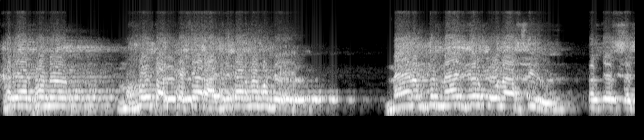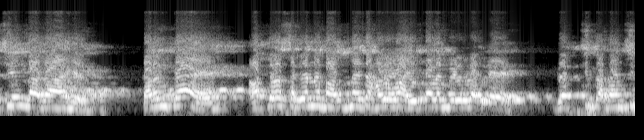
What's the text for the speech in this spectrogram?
खऱ्या अर्थानं महोळ तालुक्याच्या राजकारणामध्ये मॅन ऑफ द मॅच जर कोण असतील तर ते सचिन दादा आहेत. कारण काय? आपल्याला सगळ्यांना बातम्याच्या हळूहळू ऐकायला मिळू लागले. आहे दादांची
